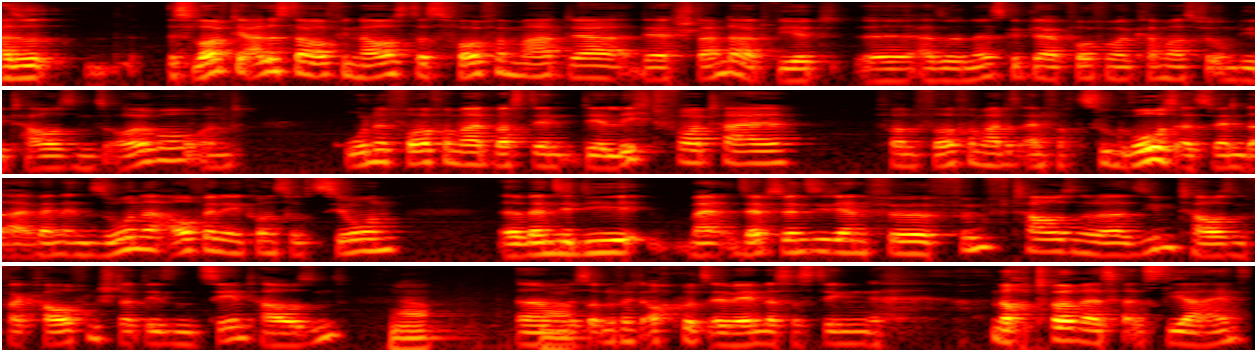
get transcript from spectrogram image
also es läuft ja alles darauf hinaus, dass Vollformat der, der Standard wird. Äh, also ne, es gibt ja Vollformatkameras für um die 1000 Euro und ohne Vollformat, was denn der Lichtvorteil von Vollformat ist einfach zu groß, als wenn da, wenn in so eine aufwendige Konstruktion, äh, wenn sie die, selbst wenn sie dann für 5000 oder 7000 verkaufen statt diesen 10.000, ja. Ähm, ja. das sollte man vielleicht auch kurz erwähnen, dass das Ding noch teurer ist als die A1.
